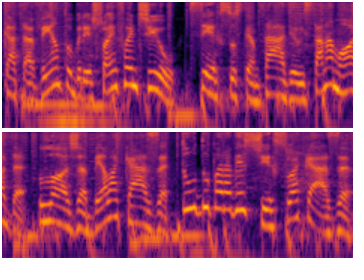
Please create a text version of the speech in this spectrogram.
Catavento Brechó Infantil. Ser sustentável está na moda. Loja Bela Casa. Tudo para vestir sua casa.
